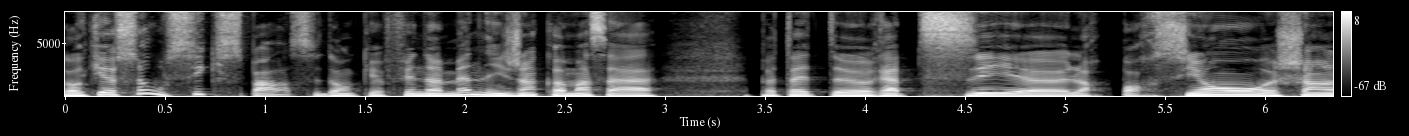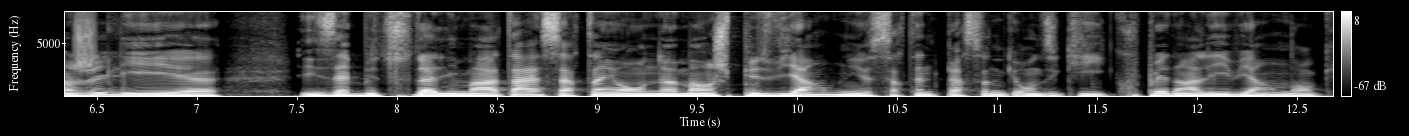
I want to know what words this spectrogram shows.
Donc, il y a ça aussi qui se passe. Donc, phénomène, les gens commencent à peut-être euh, rapetisser euh, leurs portions, changer les, les, habitudes alimentaires. Certains, on ne mange plus de viande. Il y a certaines personnes qui ont dit qu'ils coupaient dans les viandes. Donc,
